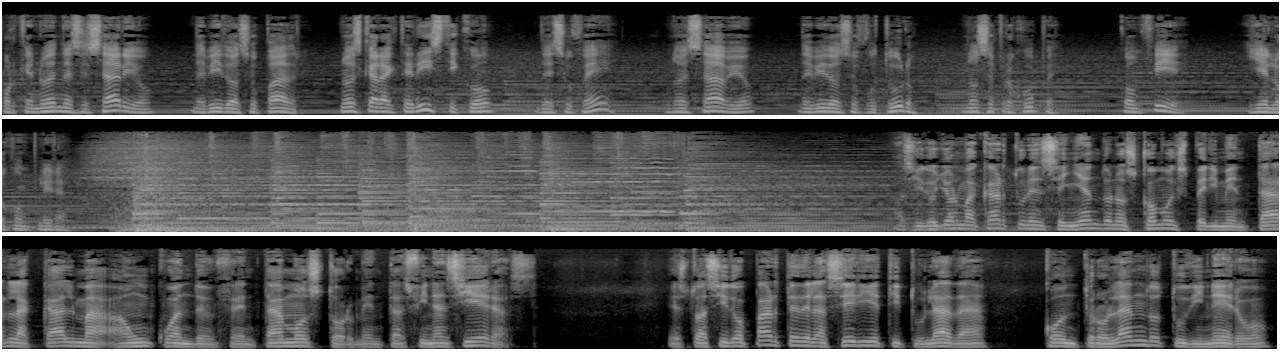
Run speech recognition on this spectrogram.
porque no es necesario debido a su Padre, no es característico de su fe, no es sabio debido a su futuro. No se preocupe, confíe y Él lo cumplirá. Ha sido John MacArthur enseñándonos cómo experimentar la calma aun cuando enfrentamos tormentas financieras. Esto ha sido parte de la serie titulada Controlando tu dinero,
